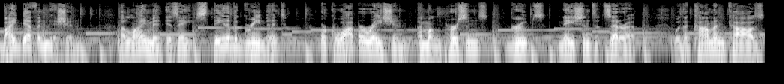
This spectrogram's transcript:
By definition, alignment is a state of agreement or cooperation among persons, groups, nations, etc., with a common cause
